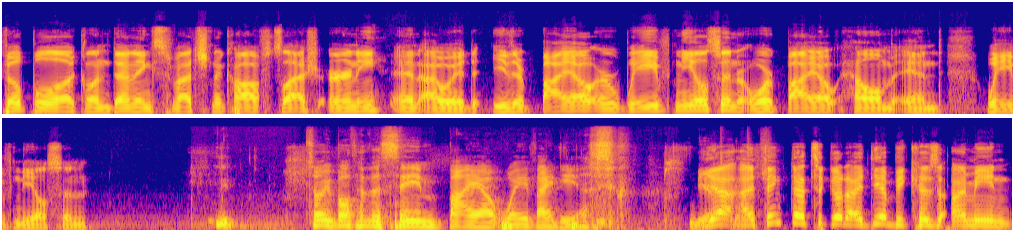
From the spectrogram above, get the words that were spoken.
Filppula, Glendening, Svechnikov slash Erne, and I would either buy out or waive Nielsen or buy out Helm and waive Nielsen. So we both have the same buyout wave ideas. yeah, yeah, I think that's a good idea because I mean,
